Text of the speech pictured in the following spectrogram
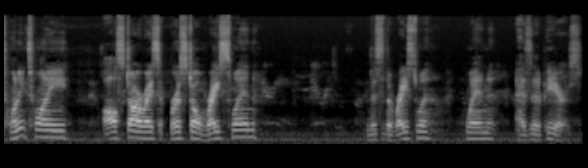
2020 All-Star Race at Bristol Race Win. And this is the race win, win as it appears.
